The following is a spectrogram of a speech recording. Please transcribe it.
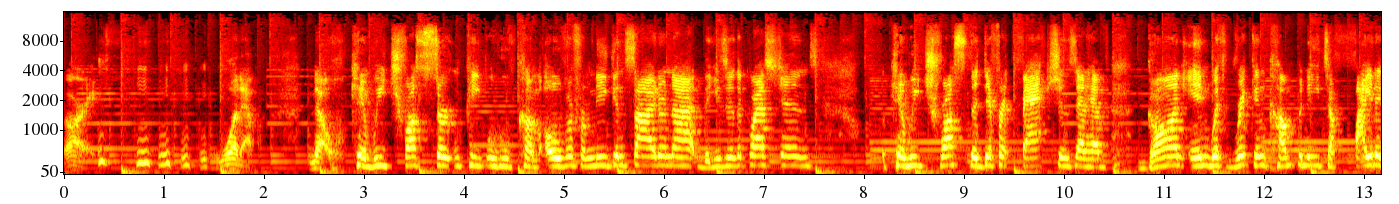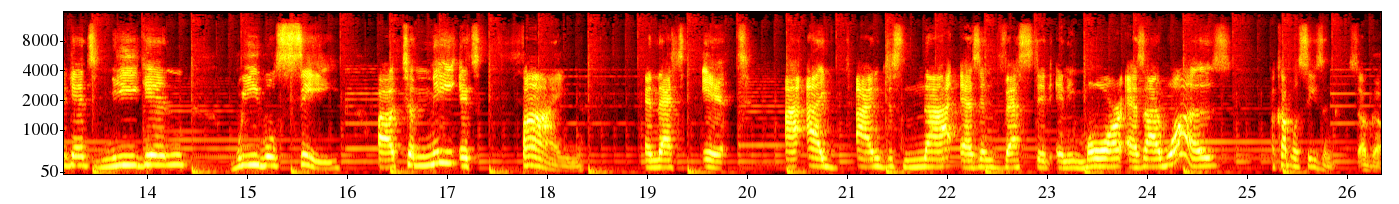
All right, whatever. No. Can we trust certain people who've come over from Negan's side or not? These are the questions. Can we trust the different factions that have gone in with Rick and company to fight against Negan? We will see. Uh, to me, it's fine, and that's it. I, I I'm just not as invested anymore as I was a couple of seasons ago.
